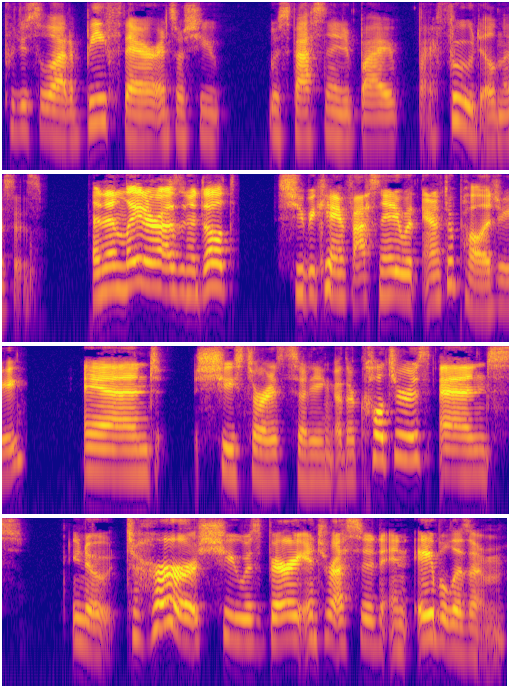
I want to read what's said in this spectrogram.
produced a lot of beef there, and so she was fascinated by by food illnesses. And then later as an adult, she became fascinated with anthropology and she started studying other cultures and you know to her she was very interested in ableism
